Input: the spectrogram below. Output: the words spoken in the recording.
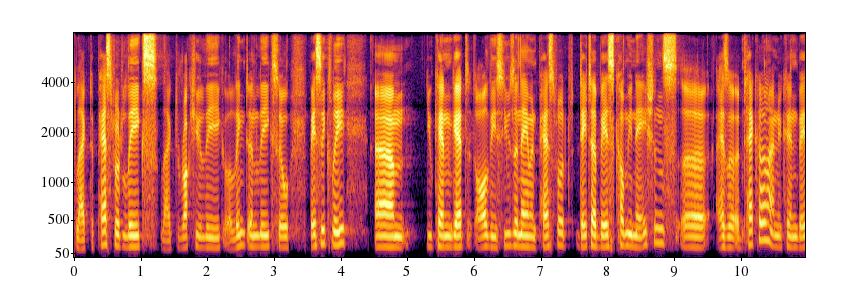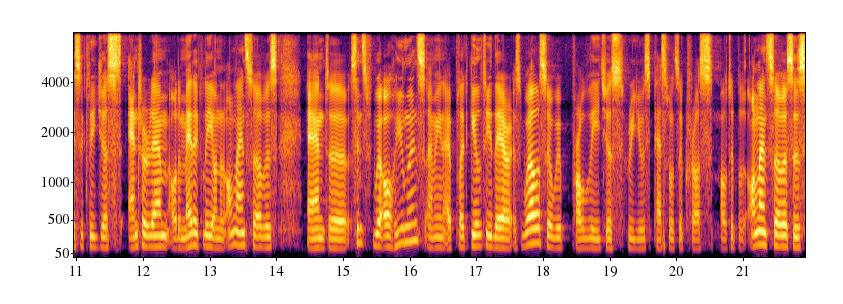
like the password leaks, like the RockYou leak or LinkedIn leak. So basically, um, you can get all these username and password database combinations uh, as an attacker, and you can basically just enter them automatically on an online service and uh, since we're all humans, I mean, I pled guilty there as well, so we probably just reuse passwords across multiple online services.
